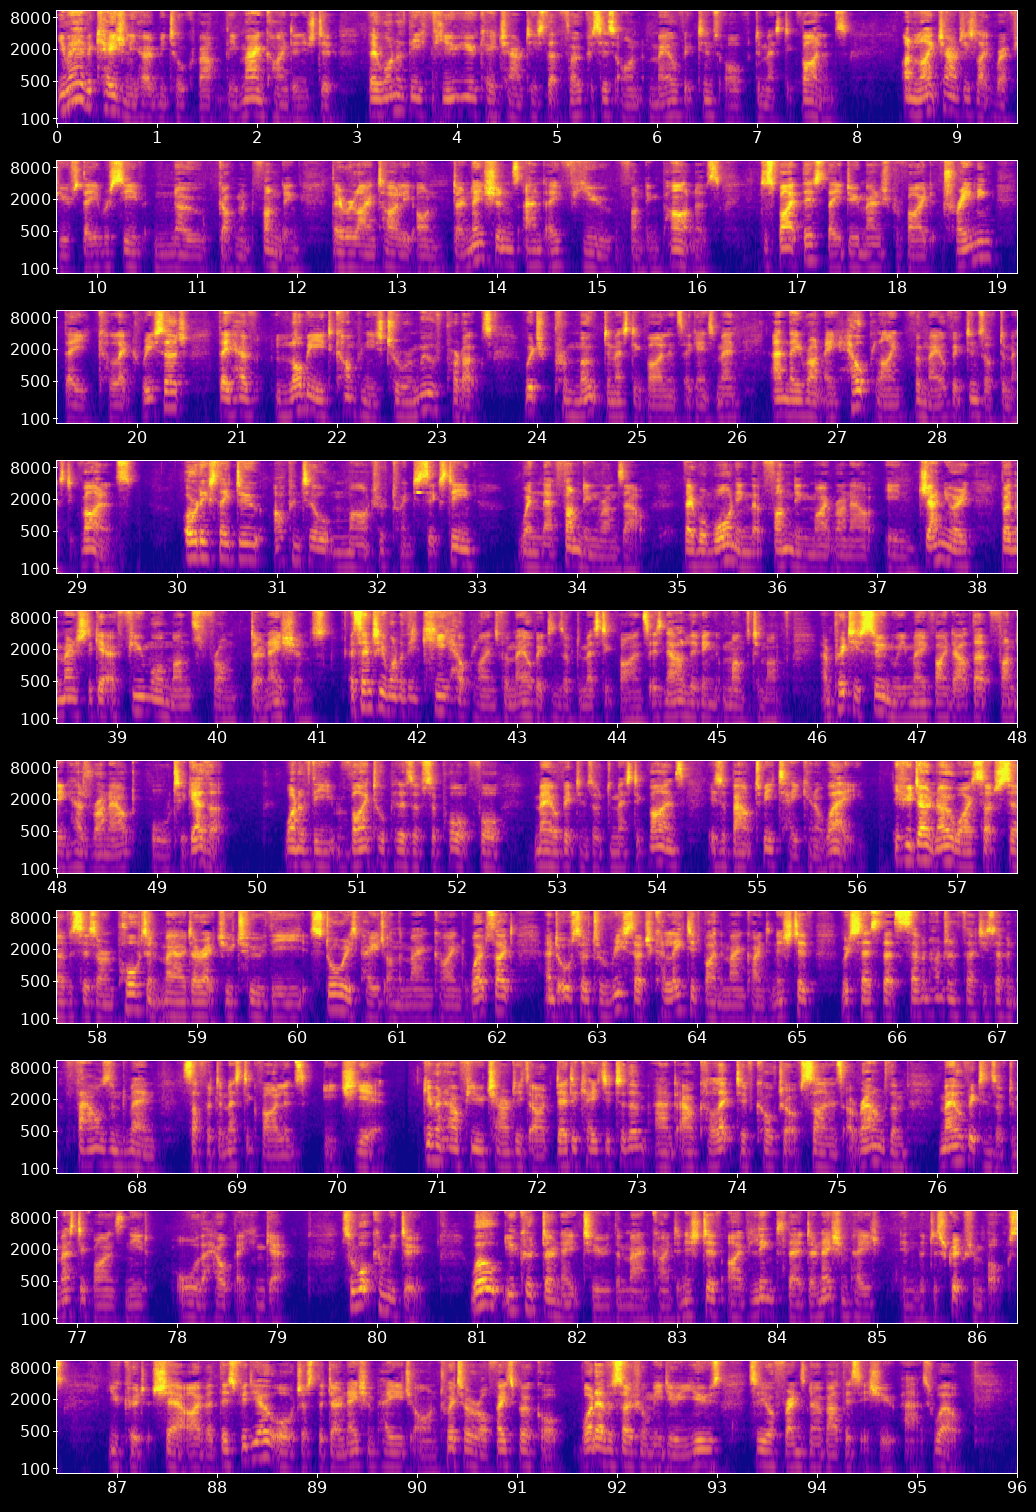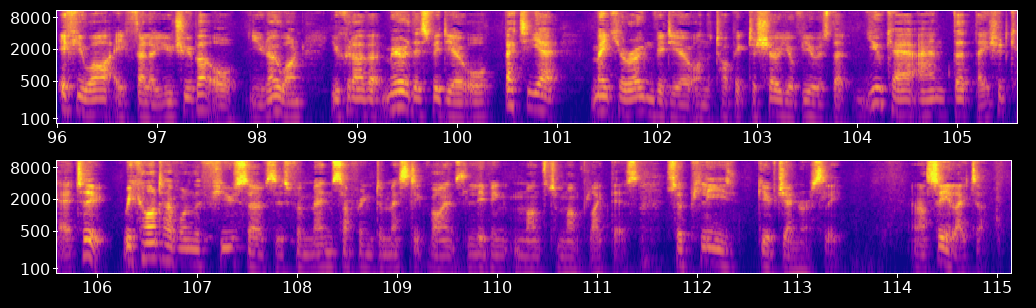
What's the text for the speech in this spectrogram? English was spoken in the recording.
You may have occasionally heard me talk about the Mankind Initiative. They're one of the few UK charities that focuses on male victims of domestic violence. Unlike charities like Refuge, they receive no government funding. They rely entirely on donations and a few funding partners. Despite this, they do manage to provide training, they collect research, they have lobbied companies to remove products which promote domestic violence against men, and they run a helpline for male victims of domestic violence or at least they do up until March of 2016 when their funding runs out. They were warning that funding might run out in January, but they managed to get a few more months from donations. Essentially, one of the key helplines for male victims of domestic violence is now living month to month, and pretty soon we may find out that funding has run out altogether. One of the vital pillars of support for male victims of domestic violence is about to be taken away. If you don't know why such services are important, may I direct you to the stories page on the Mankind website and also to research collated by the Mankind Initiative, which says that 737,000 men suffer domestic violence each year. Given how few charities are dedicated to them and our collective culture of silence around them, male victims of domestic violence need all the help they can get. So what can we do? Well, you could donate to the Mankind Initiative. I've linked their donation page in the description box. You could share either this video or just the donation page on Twitter or Facebook or whatever social media you use so your friends know about this issue as well. If you are a fellow YouTuber or you know one, you could either mirror this video or better yet, make your own video on the topic to show your viewers that you care and that they should care too. We can't have one of the few services for men suffering domestic violence living month to month like this, so please give generously. And I'll see you later.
